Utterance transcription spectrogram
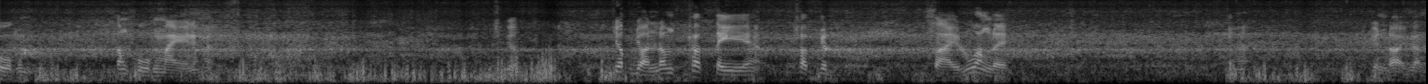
ปลูกต้องปลูกใหม่นะครับเชือกเชือกหย่อนแล้วชอบตีชอบจะสายร่วงเลยนะฮะเปลี่ยนได้อีกแล้ว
